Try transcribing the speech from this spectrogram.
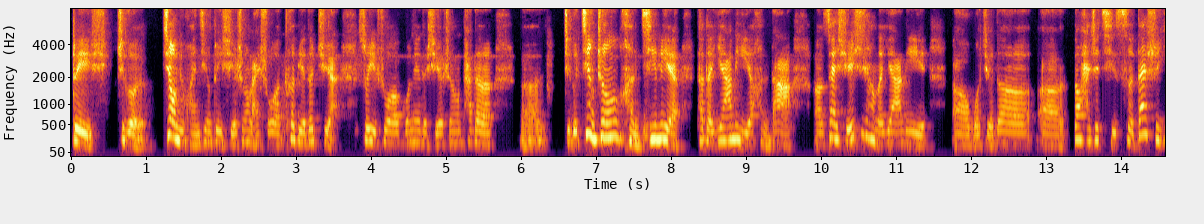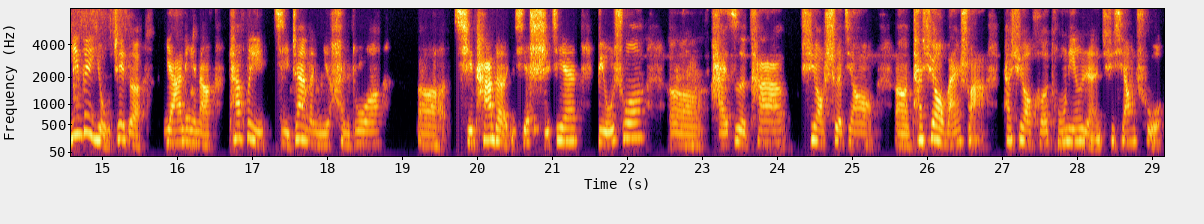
对这个教育环境对学生来说特别的卷，所以说国内的学生他的呃这个竞争很激烈，他的压力也很大。呃，在学习上的压力，呃，我觉得呃倒还是其次，但是因为有这个压力呢，他会挤占了你很多。呃，其他的一些时间，比如说，呃，孩子他需要社交，呃，他需要玩耍，他需要和同龄人去相处，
